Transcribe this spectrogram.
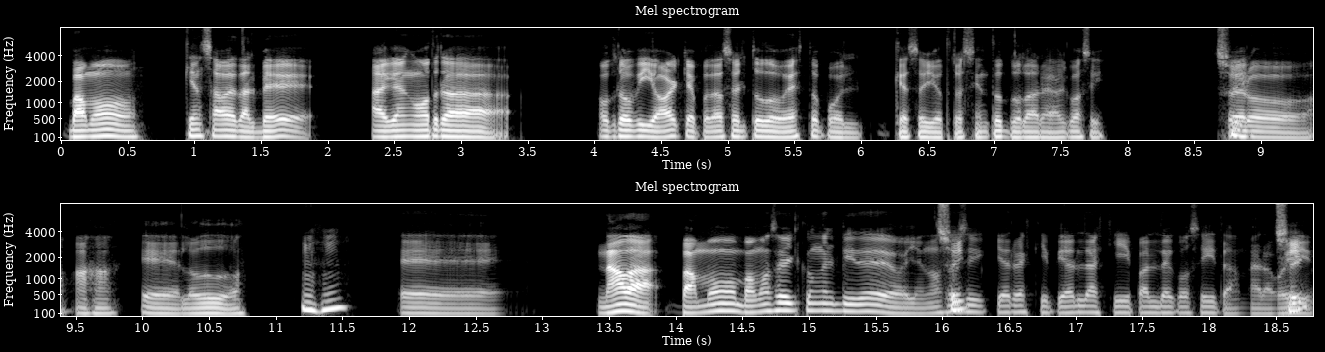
Vamos, quién sabe, tal vez hagan otra otro VR que pueda hacer todo esto por, qué sé yo, 300 dólares, algo así. Sí. Pero, ajá, eh, lo dudo. Ujú. Eh, nada, vamos, vamos a ir con el video. Yo no sé Sí. si quiero esquipearle aquí un par de cositas. Mira, voy, Sí.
